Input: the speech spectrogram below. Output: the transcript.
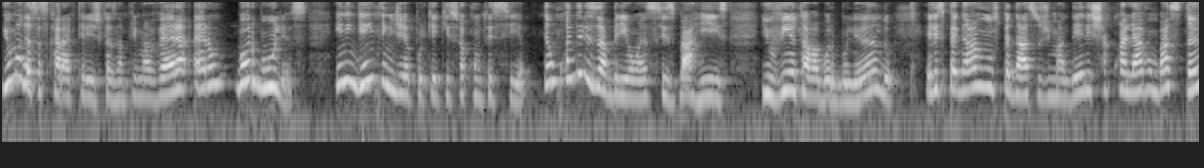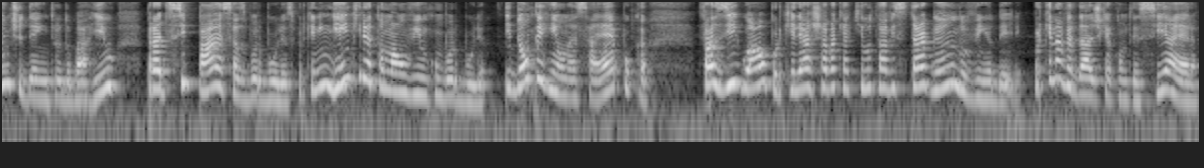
E uma dessas características na primavera eram borbulhas. E ninguém entendia por que, que isso acontecia. Então, quando eles abriam esses barris e o vinho estava borbulhando, eles pegavam uns pedaços de madeira e chacoalhavam bastante dentro do barril para dissipar essas borbulhas, porque ninguém queria tomar um vinho com borbulha. E Dom Perignon, nessa época, fazia igual, porque ele achava que aquilo estava estragando o vinho dele. Porque na verdade o que acontecia era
